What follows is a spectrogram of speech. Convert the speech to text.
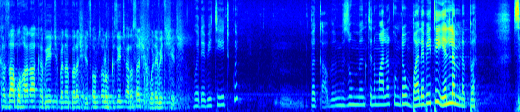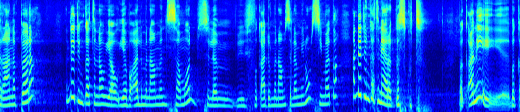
ከዛ በኋላ ከቤች በነበረሽ የጾም ጸሎት ጊዜ ጨርሰሽ ወደ ቤትሽ ሄድሽ። ወደ ቤቴ ሄድኩኝ። በቃ ብዙም እንትን አላልኩም። እንደውም ባለቤቴ የለም ነበር፣ ስራ ነበረ። እንደ ድንገት ነው ያው የበዓል ምናምን ሰሞን ፍቃድ ምናምን ስለሚኖር ሲመጣ እንደ ድንገት ነው ያረገዝኩት። በቃ እኔ በቃ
